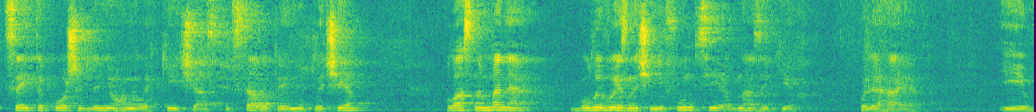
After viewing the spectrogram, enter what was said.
в цей також і для нього нелегкий час підставити йому плече. Власне, в мене були визначені функції, одна з яких полягає і в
